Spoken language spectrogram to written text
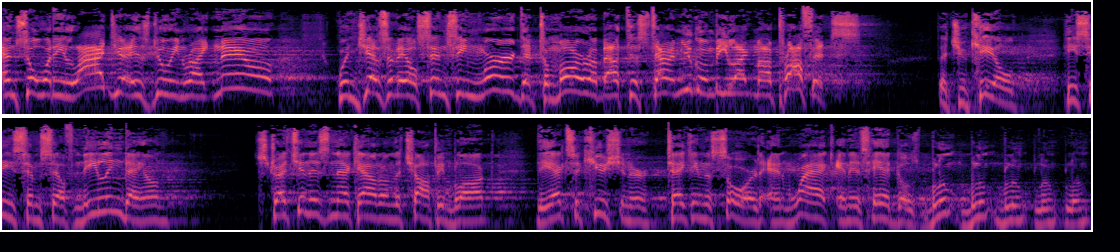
And so what Elijah is doing right now, when Jezebel sends him word that tomorrow about this time you're going to be like my prophets that you killed, he sees himself kneeling down, stretching his neck out on the chopping block, the executioner taking the sword and whack, and his head goes bloom, bloom, bloom, bloom, bloom.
